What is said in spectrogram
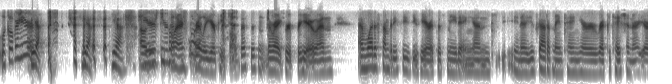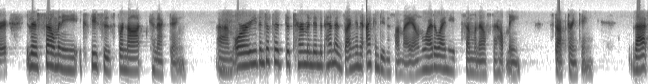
look over here. Yeah. yeah, yeah. Oh, Here's these people aren't really your people. This isn't the right group for you. And and what if somebody sees you here at this meeting and you know you've got to maintain your reputation or your there's so many excuses for not connecting um, or even just a determined independence i'm to i can do this on my own why do i need someone else to help me stop drinking that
